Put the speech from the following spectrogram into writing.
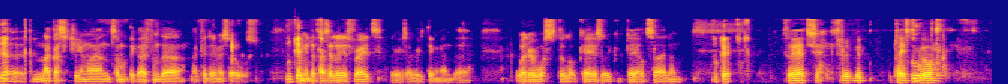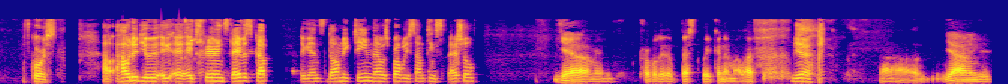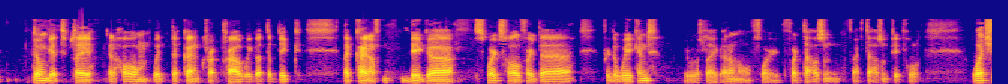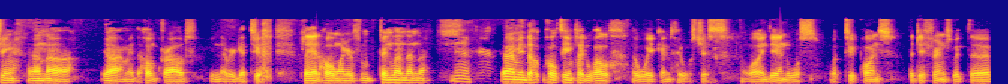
yeah. uh, Nakashima and some of the guys from the academy. So was, okay. I mean, the facility is great. There's everything, and the weather was still okay, so you could play outside. And okay, so yeah, it's it's a really good place cool. to go. Of course. How how did you experience Davis Cup against Dominic Thiem? That was probably something special. Yeah, I mean, probably the best weekend in my life. Yeah. Uh, yeah, I mean, don't get to play at home with the kind of crowd. We got the big, like kind of big uh, sports hall for the for the weekend. It was like I don't know four four thousand five thousand people watching, and uh, yeah, I mean the home crowd you never get to play at home when you're from Finland. And uh, yeah, I mean the whole team played well the weekend. It was just well in the end it was what two points the difference with uh,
